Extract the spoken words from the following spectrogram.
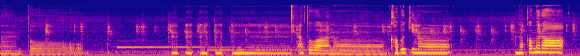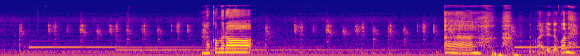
うんとうんうんうんうんあとはあの歌舞伎の中村中村あ名前出てこない。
